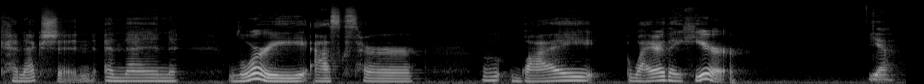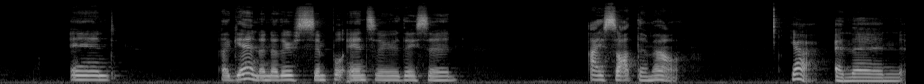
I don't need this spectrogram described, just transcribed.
connection. And then Lori asks her, why why are they here? Yeah. And again, another simple answer. They said, I sought them out. Yeah. And then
